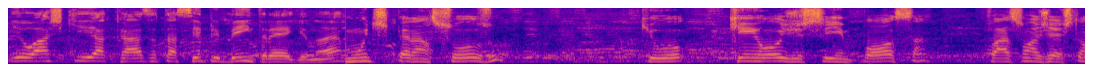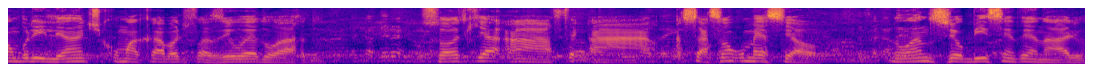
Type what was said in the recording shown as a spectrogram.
E eu acho que a casa está sempre bem entregue, não é? Muito esperançoso que o, quem hoje se impossa faça uma gestão brilhante como acaba de fazer o Eduardo. Sorte que a, a, a Associação Comercial, no ano do seu bicentenário,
